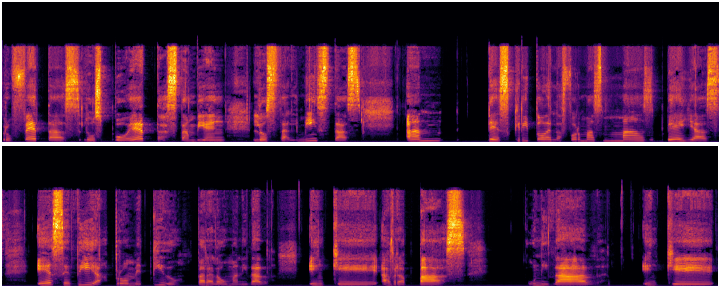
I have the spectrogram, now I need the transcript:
profetas, los poetas también, los salmistas han descrito de las formas más bellas ese día prometido para la humanidad en que habrá paz, unidad, en que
